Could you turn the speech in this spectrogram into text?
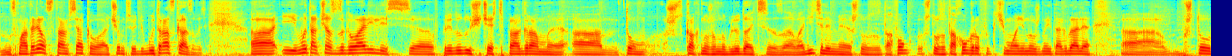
насмотрелся там всякого, о чем сегодня будет рассказывать. А, И мы так сейчас заговорились э, в предыдущей части программы о том, как нужно наблюдать за водителями, что за, тафо- что за тахографы, к чему они нужны и так далее. А, Что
